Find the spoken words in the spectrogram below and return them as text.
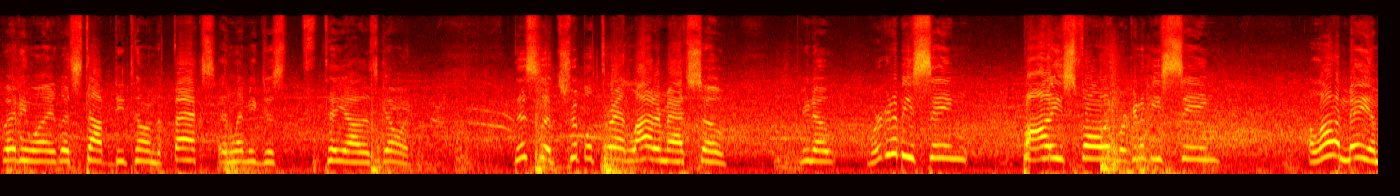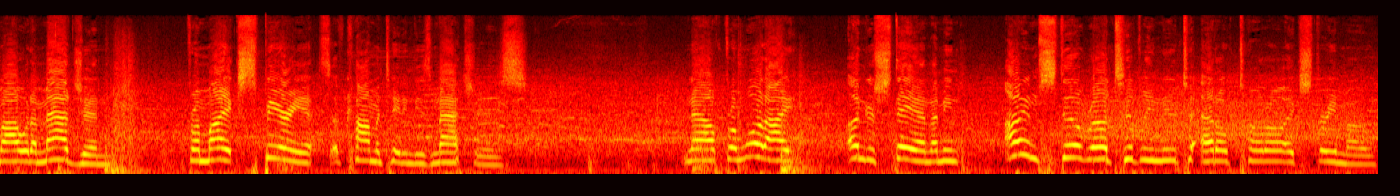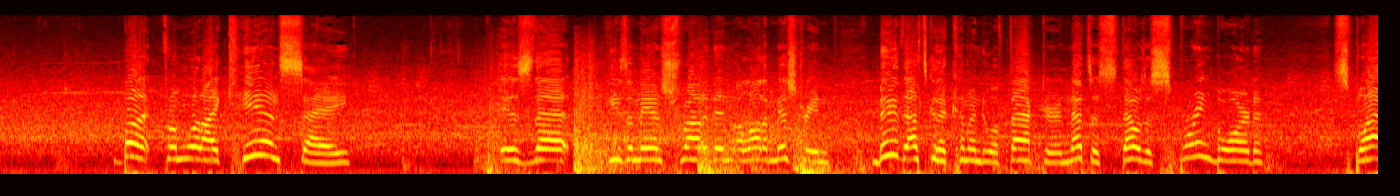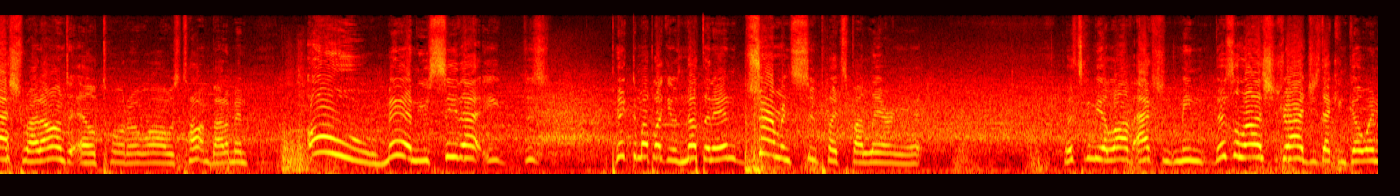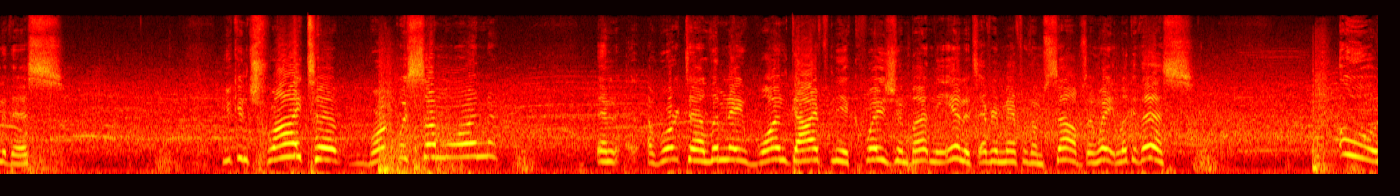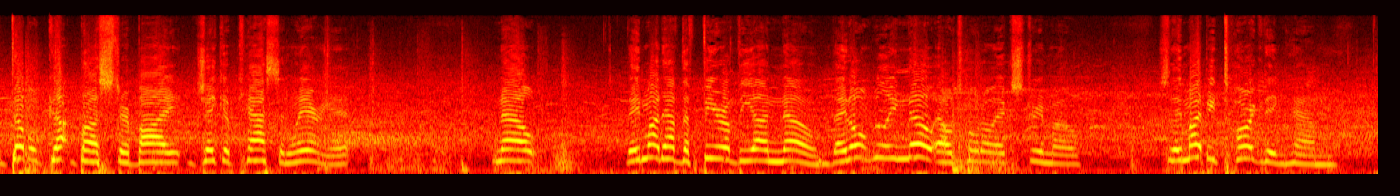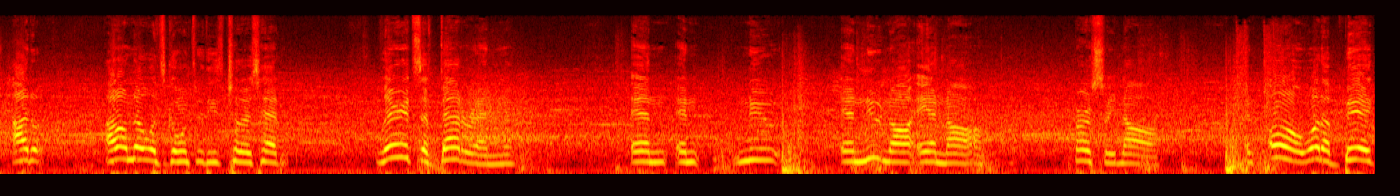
But anyway, let's stop detailing the facts and let me just tell you how this is going. This is a triple threat ladder match, so, you know, we're going to be seeing bodies falling. We're going to be seeing a lot of mayhem, I would imagine, from my experience of commentating these matches. Now, from what I understand, I mean, I am still relatively new to El Toro Extremo. But from what I can say is that he's a man shrouded in a lot of mystery, and maybe that's going to come into a factor. And that's a that was a springboard splash right onto El Toro while I was talking about him. And oh man, you see that? He just picked him up like he was nothing in. German suplex by Larry It. This gonna be a lot of action. I mean, there's a lot of strategies that can go into this. You can try to work with someone and uh, work to eliminate one guy from the equation, but in the end, it's every man for themselves. And wait, look at this. Ooh, double gut buster by Jacob Cass and Larry It. Now, they might have the fear of the unknown. They don't really know El Toro Extremo. So they might be targeting him. I don't I don't know what's going through these each other's head. Larry It's a veteran and and new and new Naw and Naw. Firstly Naw. And oh, what a big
